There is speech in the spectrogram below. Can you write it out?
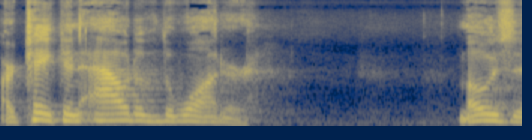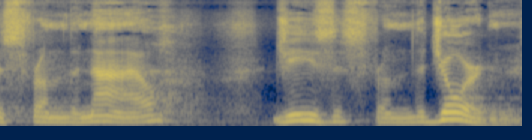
are taken out of the water. Moses from the Nile, Jesus from the Jordan.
